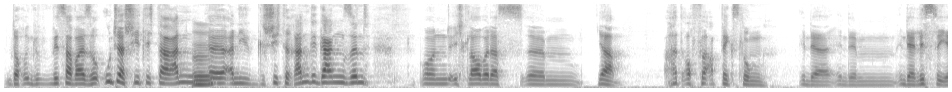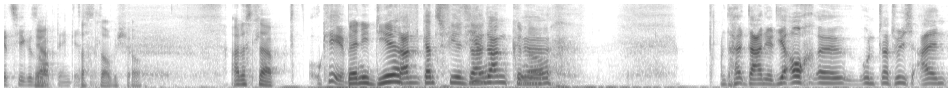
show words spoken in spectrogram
doch in gewisser Weise unterschiedlich daran Mhm. äh, an die Geschichte rangegangen sind. Und ich glaube, das ähm, ja, hat auch für Abwechslung in der, in dem, in der Liste jetzt hier gesorgt, denke ich. das glaube ich auch. Alles klar. Okay. Benny, dir Dann ganz vielen, vielen Dank. Dank, genau. Da- Daniel, dir auch äh, und natürlich allen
